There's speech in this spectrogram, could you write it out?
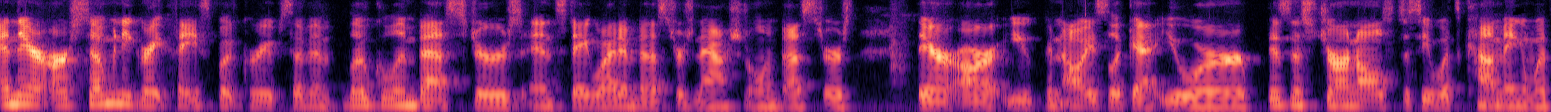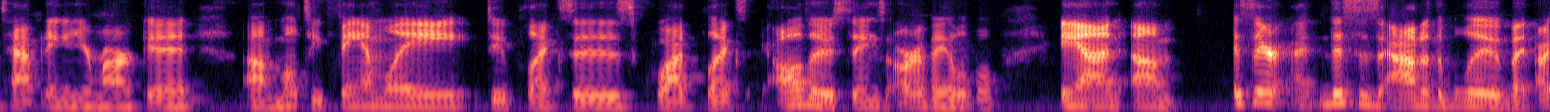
And there are so many great Facebook groups of local investors and statewide investors, national investors. There are, you can always look at your business journals to see what's coming and what's happening in your market um, multifamily, duplexes, quadplex, all those things are available. And um, is there, uh, this is out of the blue, but uh,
